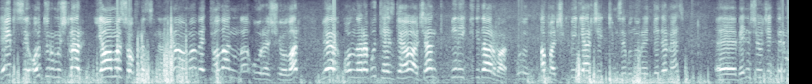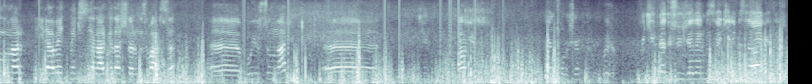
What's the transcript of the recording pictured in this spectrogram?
hepsi oturmuşlar yağma sofrasına. Yağma ve talanla uğraşıyorlar ve onlara bu tezgahı açan bir iktidar var. Bu apaçık bir gerçek. Kimse bunu reddedemez. Ee, benim söyleyeceklerim bunlar. İlave etmek isteyen arkadaşlarımız varsa e, buyursunlar. Ee, ben konuşabilir buyurun. Fikir ve düşüncelerimiz vekilimizle aynıdır.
